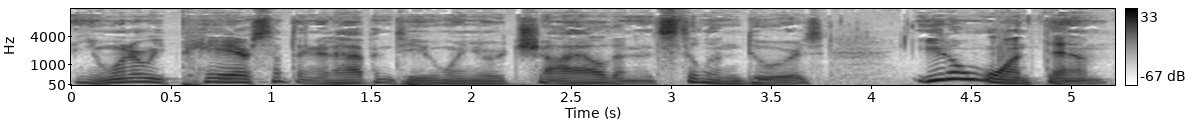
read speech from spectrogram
and you want to repair something that happened to you when you were a child and it still endures, you don't want them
